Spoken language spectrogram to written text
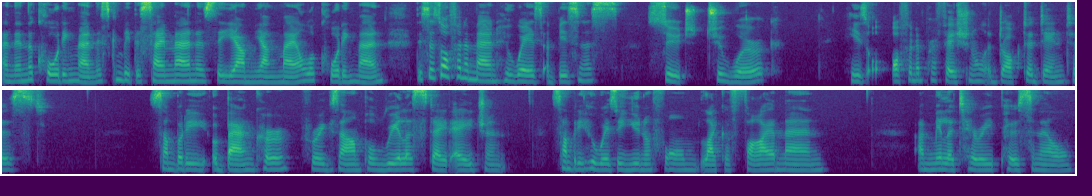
And then the courting man, this can be the same man as the um, young male or courting man. This is often a man who wears a business suit to work. He's often a professional, a doctor, dentist, somebody, a banker, for example, real estate agent, somebody who wears a uniform like a fireman, a military personnel,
